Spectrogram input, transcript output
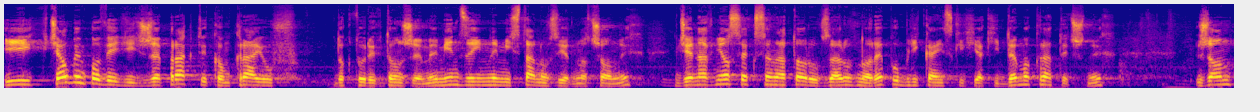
I chciałbym powiedzieć, że praktyką krajów, do których dążymy, między innymi Stanów Zjednoczonych, gdzie na wniosek senatorów zarówno republikańskich, jak i demokratycznych rząd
